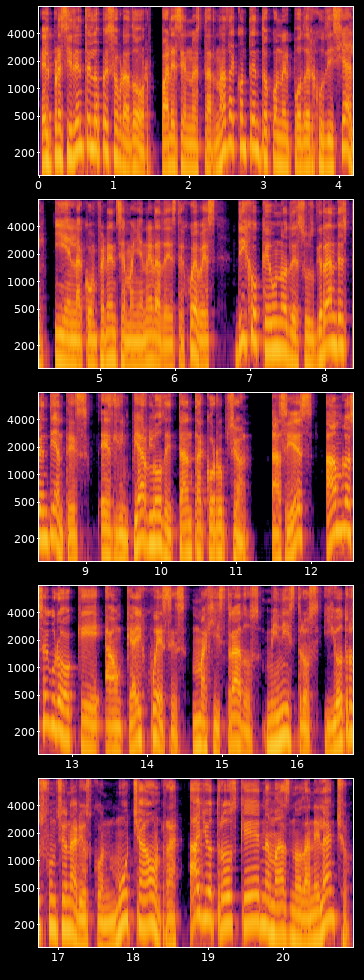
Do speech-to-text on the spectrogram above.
El presidente López Obrador parece no estar nada contento con el Poder Judicial y en la conferencia mañanera de este jueves dijo que uno de sus grandes pendientes es limpiarlo de tanta corrupción. Así es, AMLO aseguró que aunque hay jueces, magistrados, ministros y otros funcionarios con mucha honra, hay otros que nada más no dan el ancho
